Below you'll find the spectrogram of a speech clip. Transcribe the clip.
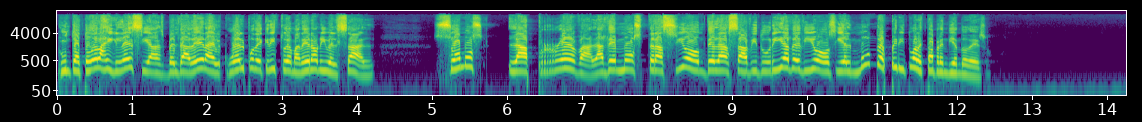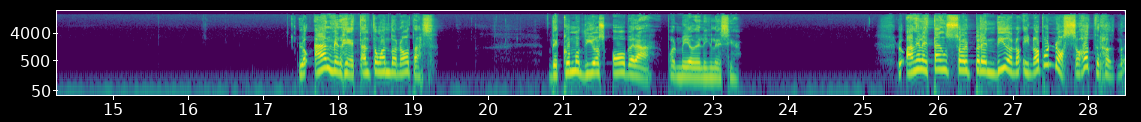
junto a todas las iglesias verdaderas, el cuerpo de Cristo de manera universal, somos la prueba, la demostración de la sabiduría de Dios y el mundo espiritual está aprendiendo de eso. Los ángeles están tomando notas de cómo Dios obra por medio de la iglesia. Los ángeles están sorprendidos, y no por nosotros, no,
